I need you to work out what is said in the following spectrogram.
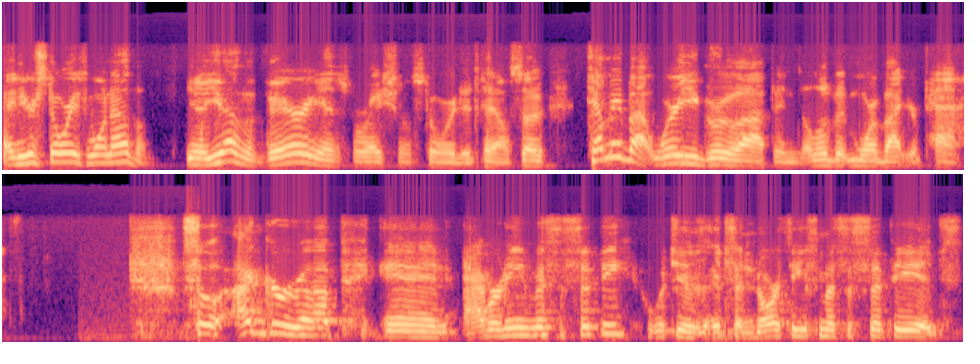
And your story is one of them. You know, you have a very inspirational story to tell. So tell me about where you grew up and a little bit more about your path. So I grew up in Aberdeen, Mississippi, which is it's in northeast Mississippi. It's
